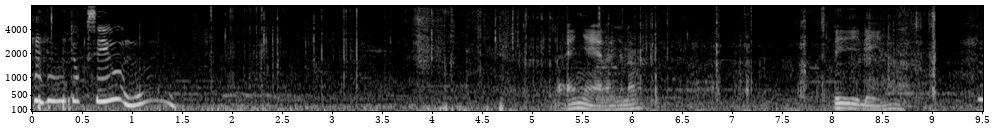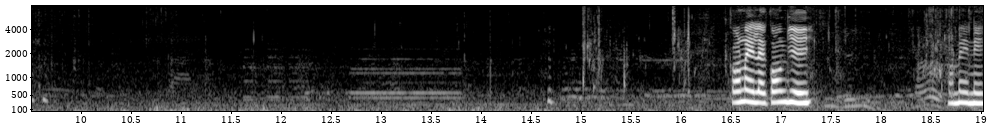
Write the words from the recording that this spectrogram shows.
Chút xíu nữa. để nhà lại cho nó đi đèn nó Con này là con gì? Con này nè.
